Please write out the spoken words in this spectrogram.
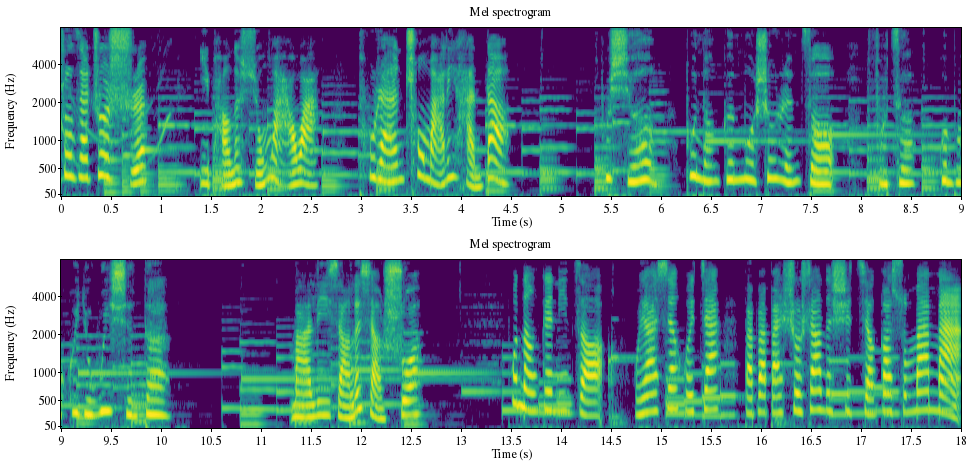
正在这时，一旁的熊娃娃突然冲玛丽喊道：“不行，不能跟陌生人走，否则我们会有危险的。”玛丽想了想说：“不能跟你走，我要先回家，把爸爸受伤的事情告诉妈妈。”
